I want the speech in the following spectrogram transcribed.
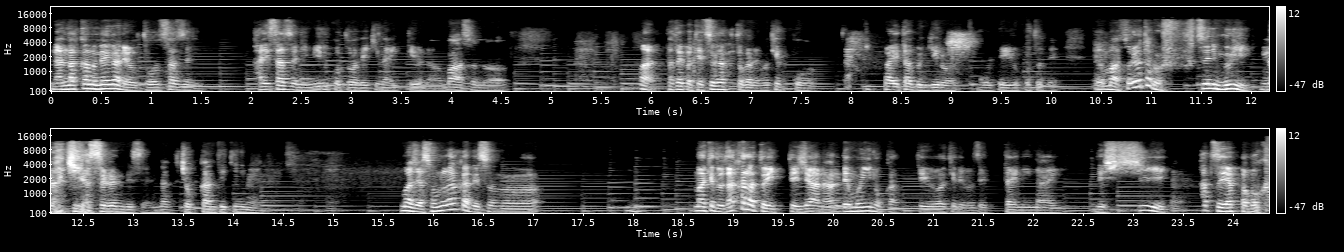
何らかの眼鏡を通さずに、介さずに見ることはできないっていうのは、まあそのまあ、例えば哲学とかでも結構いっぱい多分議論されていることで、でもまあそれは多分普通に無理な気がするんですよね、なんか直感的にも。まあじゃあその中でその、まあけどだからといってじゃあ何でもいいのかっていうわけでは絶対にないですし、かつやっぱ僕、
